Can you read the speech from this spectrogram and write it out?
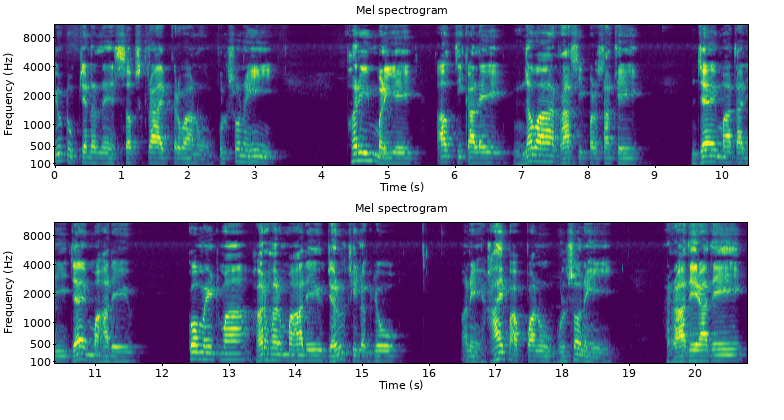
યુટ્યુબ ચેનલને સબસ્ક્રાઈબ કરવાનું ભૂલશો નહીં. ફરી મળીએ આવતીકાલે નવા રાશિફળ સાથે જય માતાજી, જય મહાદેવ. કોમેન્ટમાં હર હર મહાદેવ જરૂરથી લખજો અને હાઈપ આપવાનું ભૂલશો નહીં. રાધે રાધે.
